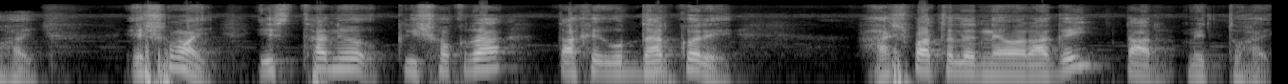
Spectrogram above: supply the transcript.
হয়। এ সময় স্থানীয় কৃষকরা তাকে উদ্ধার করে হাসপাতালে নেওয়ার আগেই তার মৃত্যু হয়।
